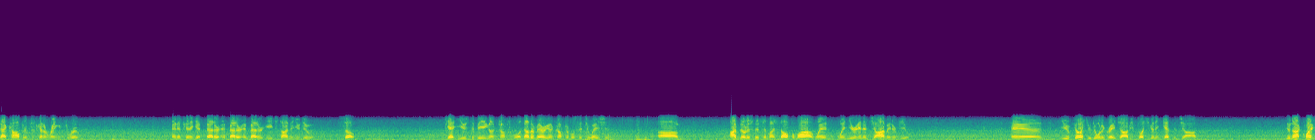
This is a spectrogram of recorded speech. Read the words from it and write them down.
that confidence is going to ring through. And it's going to get better and better and better each time that you do it. So, get used to being uncomfortable. Another very uncomfortable situation. Um, I've noticed this in myself a lot when when you're in a job interview and you feel like you're doing a great job, you feel like you're going to get the job. You're not quite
